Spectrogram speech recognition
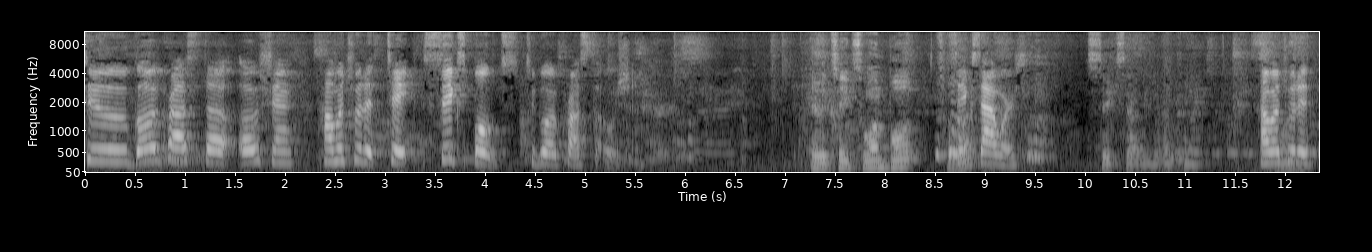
to go across the ocean, how much would it take six boats to go across the ocean? If it takes one boat, Six what? hours. Six hours. Okay. How much would it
